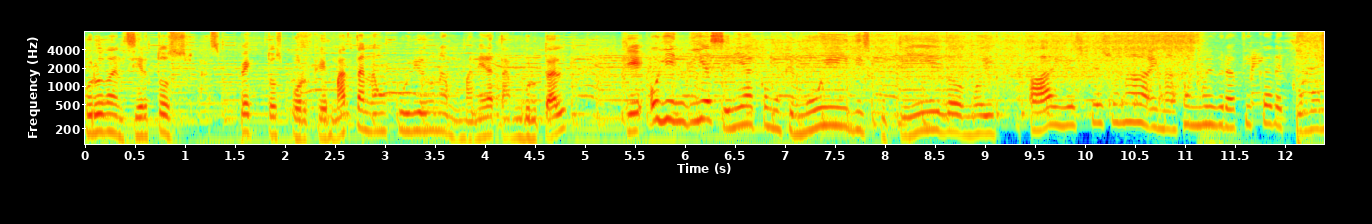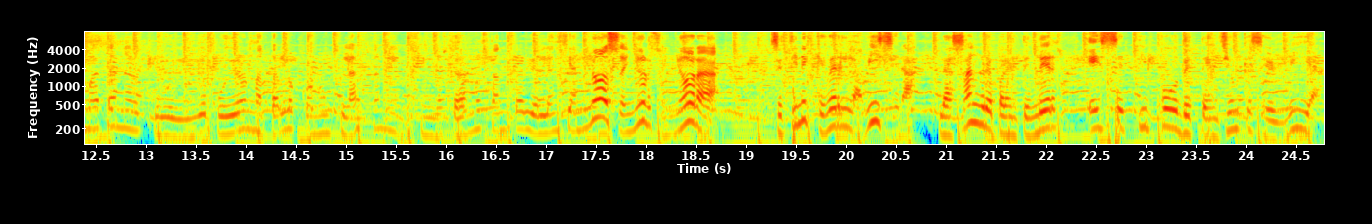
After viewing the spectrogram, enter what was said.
cruda en ciertos aspectos porque matan a un judío de una manera tan brutal que hoy en día sería como que muy discutido, muy... Ay, es que es una imagen muy gráfica de cómo matan al judío. Pudieron matarlo con un plátano y sin mostrarnos tanta violencia. No, señor, señora. Se tiene que ver la víscera, la sangre para entender ese tipo de tensión que se vivía,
